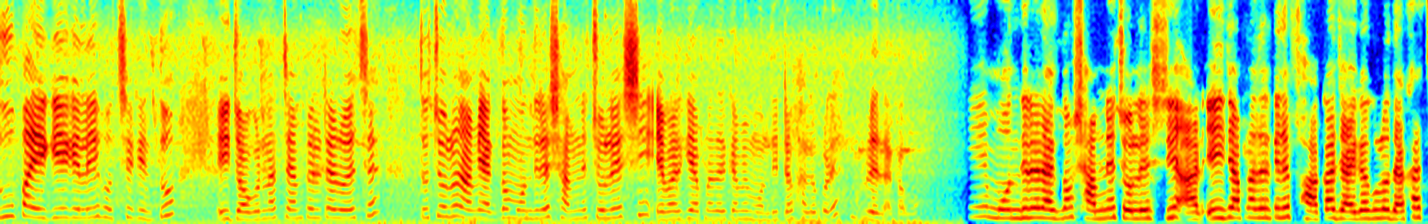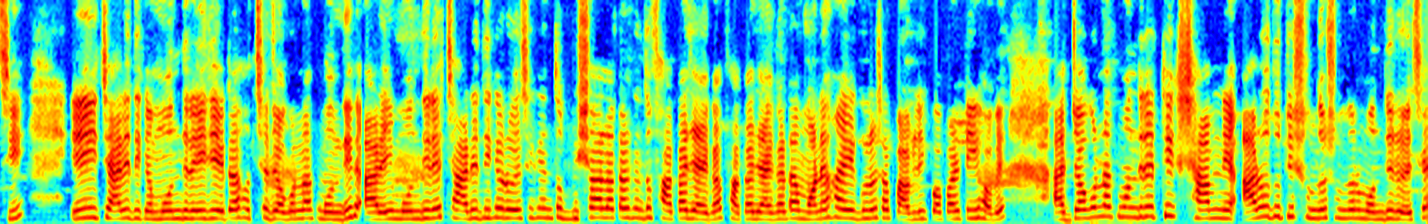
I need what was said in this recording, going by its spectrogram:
দু পা এগিয়ে গেলেই হচ্ছে কিন্তু এই জগন্নাথ টেম্পলটা রয়েছে। তো চলুন আমি একদম মন্দিরের সামনে চলে এসেছি, এবার গিয়ে আপনাদেরকে আমি মন্দিরটা ভালো করে ঘুরে দেখাবো। মন্দিরের একদম সামনে চলে এসেছি, আর এই যে আপনাদেরকে যে ফাঁকা জায়গাগুলো দেখাচ্ছি এই চারিদিকে মন্দির, এই যে এটা হচ্ছে জগন্নাথ মন্দির, আর এই মন্দিরের চারিদিকে রয়েছে কিন্তু বিশাল আকার কিন্তু ফাঁকা জায়গা। ফাঁকা জায়গাটা মনে হয় এগুলো সব পাবলিক প্রপার্টি হবে। আর জগন্নাথ মন্দিরের ঠিক সামনে আরও দুটি সুন্দর সুন্দর মন্দির রয়েছে।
